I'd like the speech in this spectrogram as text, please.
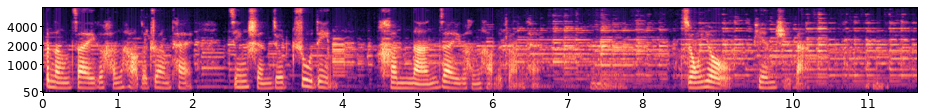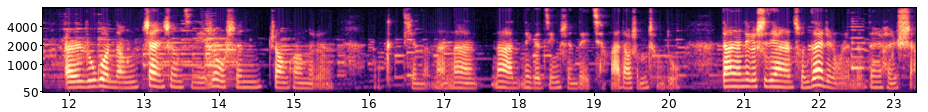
不能在一个很好的状态，精神就注定很难在一个很好的状态。嗯，总有偏执吧。嗯，而如果能战胜自己肉身状况的人。天呐，那那那那个精神得强大到什么程度？当然，这个世界上存在这种人的，但是很少。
